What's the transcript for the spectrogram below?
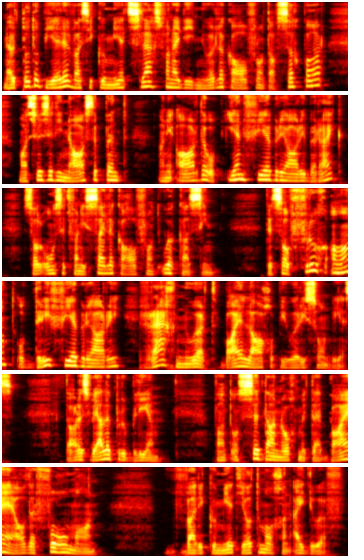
Nou tot op hede was die komeet slegs vanuit die noordelike halfrond af sigbaar, maar soos dit die naaste punt aan die aarde op 1 Februarie bereik, sal ons dit van die suidelike halfrond ook kan sien. Dit sal vroeg aand op 3 Februarie reg noord baie laag op die horison wees. Daar is wel 'n probleem want ons sit dan nog met 'n baie helder volmaan wat die komeet heeltemal gaan uitdoof.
